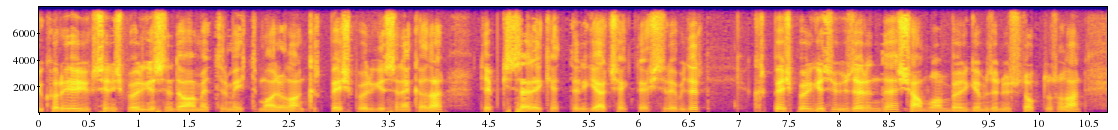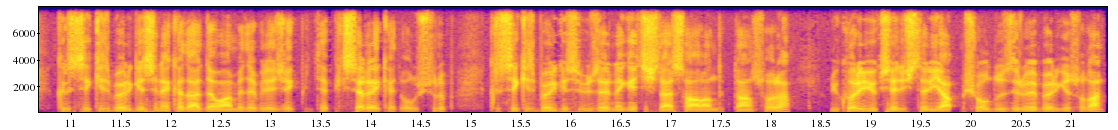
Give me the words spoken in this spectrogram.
yukarıya yükseliş bölgesini devam ettirme ihtimali olan 45 bölgesine kadar tepkisel hareketleri gerçekleştirebilir. 45 bölgesi üzerinde şablon bölgemizin üst noktası olan 48 bölgesine kadar devam edebilecek bir tepkisel hareket oluşturup 48 bölgesi üzerine geçişler sağlandıktan sonra yukarı yükselişleri yapmış olduğu zirve bölgesi olan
